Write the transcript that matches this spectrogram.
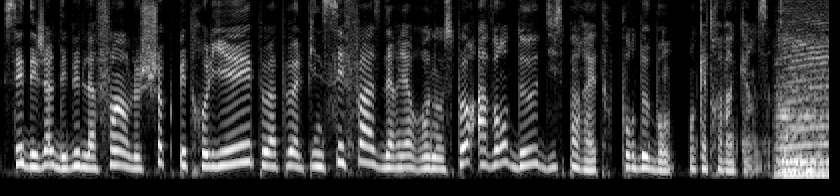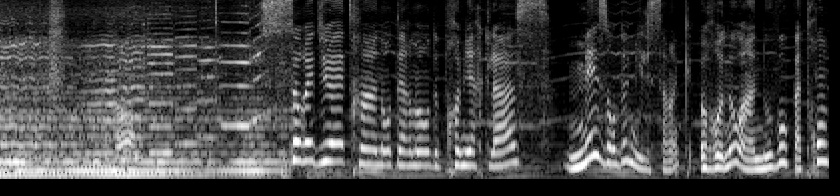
c'est déjà le début de la fin. Le choc pétrolier, peu à peu, Alpine s'efface derrière Renault Sport avant de disparaître pour de bon en 95. Ça aurait dû être un enterrement de première classe, mais en 2005, Renault a un nouveau patron,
